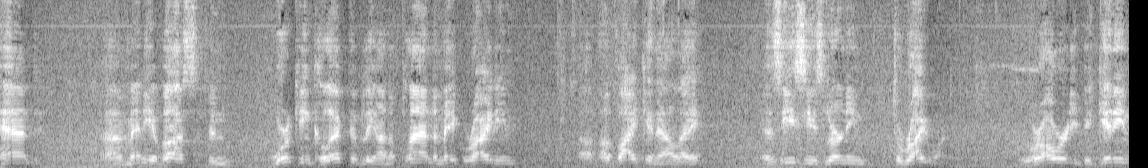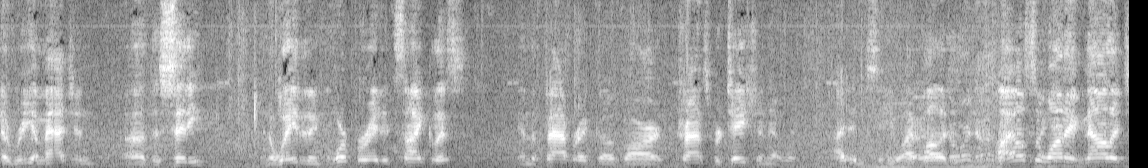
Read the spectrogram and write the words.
and many of us have been working collectively on a plan to make riding a bike in LA as easy as learning to ride one. We're already beginning to reimagine uh, the city in a way that incorporated cyclists in the fabric of our transportation network. I didn't see you, I apologize. I also want to acknowledge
